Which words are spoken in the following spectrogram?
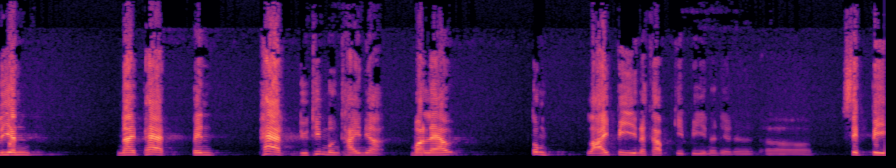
เรียนนายแพทย์เป็นแพทย์อยู่ที่เมืองไทยเนี่ยมาแล้วต้องหลายปีนะครับ กี่ปีนะเดี๋ยวสิบปี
